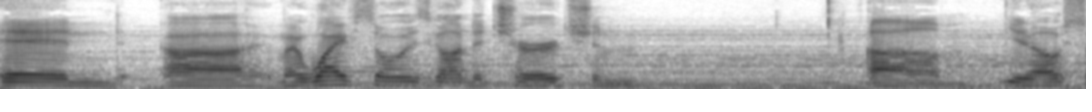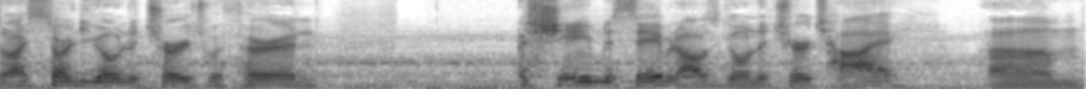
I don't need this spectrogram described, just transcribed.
And uh, my wife's always gone to church and um, you know so i started going to church with her and ashamed to say but i was going to church high. Um,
